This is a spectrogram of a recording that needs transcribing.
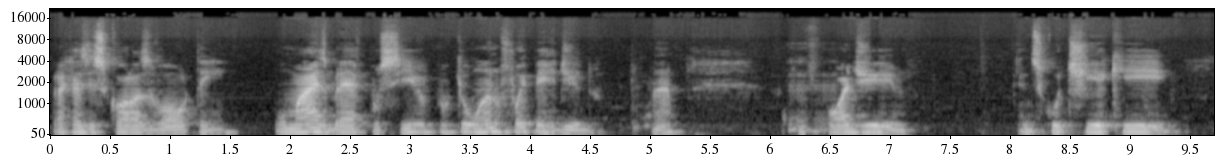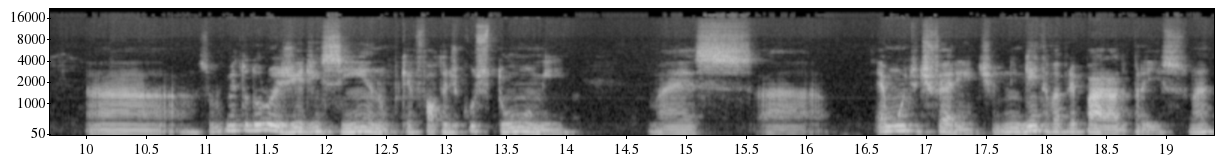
para que as escolas voltem o mais breve possível, porque o ano foi perdido, né? A gente Uhum. pode discutir aqui ah, sobre metodologia de ensino, porque é falta de costume, mas ah, é muito diferente. Ninguém estava preparado para isso, né?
